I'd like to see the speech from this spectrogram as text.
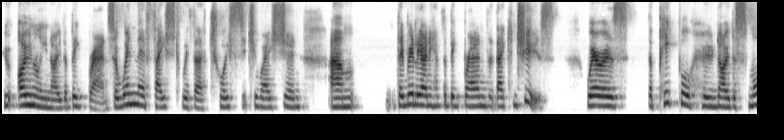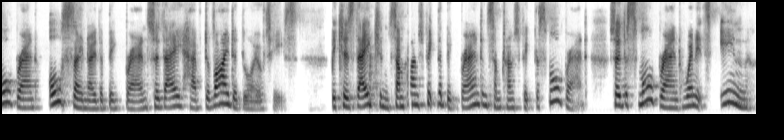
who only know the big brand. So when they're faced with a choice situation, um, they really only have the big brand that they can choose. Whereas the people who know the small brand also know the big brand. So they have divided loyalties because they can sometimes pick the big brand and sometimes pick the small brand. So the small brand, when it's in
